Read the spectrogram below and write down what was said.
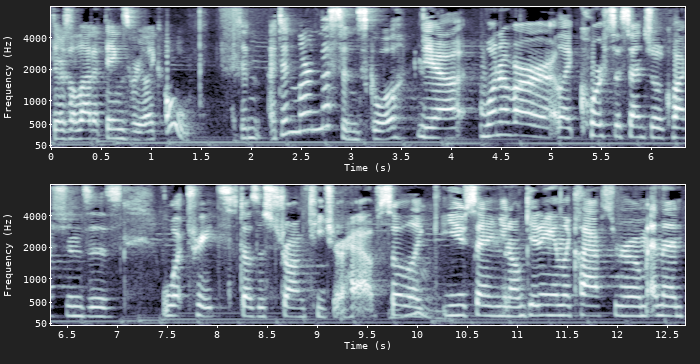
there's a lot of things where you're like, oh, I didn't, I didn't learn this in school. Yeah, one of our like course essential questions is what traits does a strong teacher have? So mm. like you saying, you know, getting in the classroom and then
